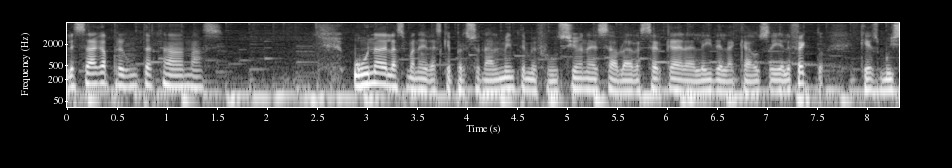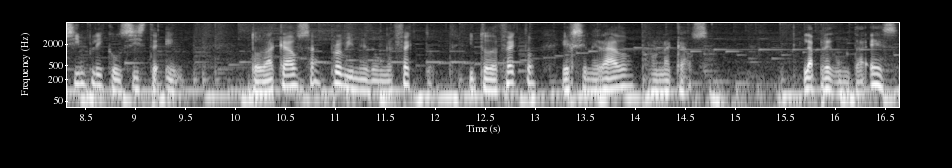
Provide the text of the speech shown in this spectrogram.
les haga preguntas nada más. Una de las maneras que personalmente me funciona es hablar acerca de la ley de la causa y el efecto, que es muy simple y consiste en toda causa proviene de un efecto y todo efecto es generado por una causa. La pregunta es,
